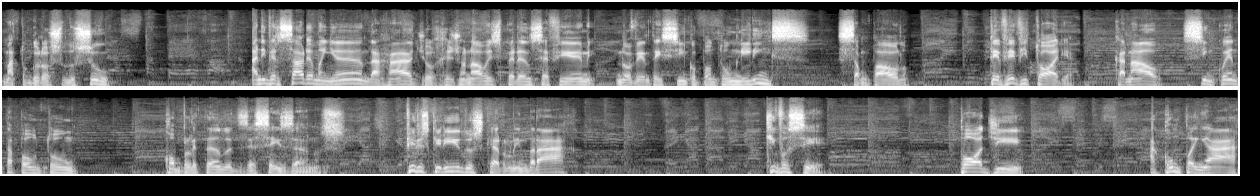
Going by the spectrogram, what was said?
Mato Grosso do Sul. Aniversário amanhã da Rádio Regional Esperança FM, 95.1 Lins, São Paulo. TV Vitória, canal 50.1, completando 16 anos. Filhos queridos, quero lembrar que você pode acompanhar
